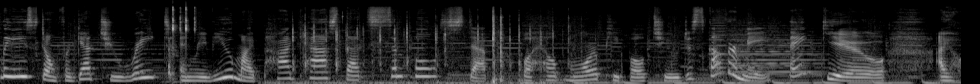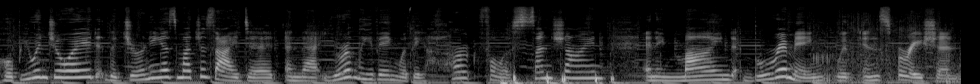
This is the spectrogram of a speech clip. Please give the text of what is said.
please don't forget to rate and review my podcast. That simple step will help more people to discover me. Thank you. I hope you enjoyed the journey as much as I did and that you're leaving with a heart full of sunshine and a mind brimming with inspiration.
